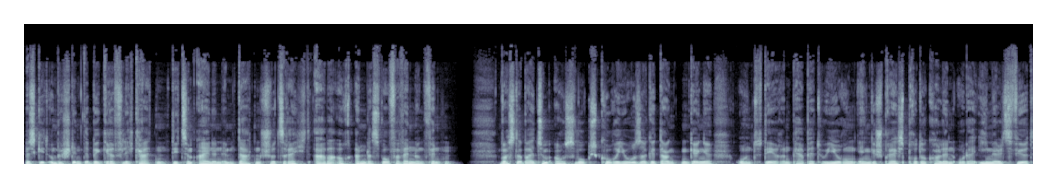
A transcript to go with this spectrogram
Es geht um bestimmte Begrifflichkeiten, die zum einen im Datenschutzrecht, aber auch anderswo Verwendung finden. Was dabei zum Auswuchs kurioser Gedankengänge und deren Perpetuierung in Gesprächsprotokollen oder E-Mails führt,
